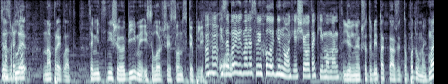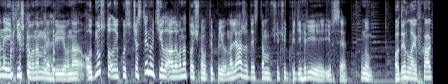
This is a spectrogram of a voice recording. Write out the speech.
Це Наприклад? Наприклад, це міцніші обійми і солодший сон в теплі. Угу. І забери від мене свої холодні ноги, що отакий момент. Юль, ну якщо тобі так кажуть, то подумай. У мене є кішка, вона мене гріє. Вона одну сто, якусь частину тіла, але вона точно в теплі. Вона ляже десь там чуть-чуть підігріє і все. Ну, Один лайфхак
